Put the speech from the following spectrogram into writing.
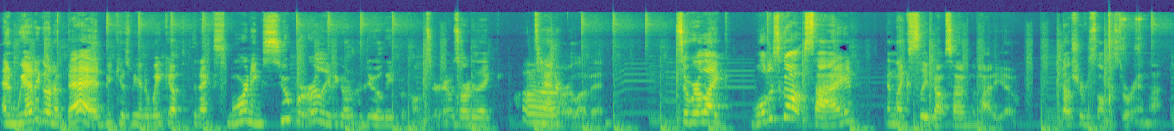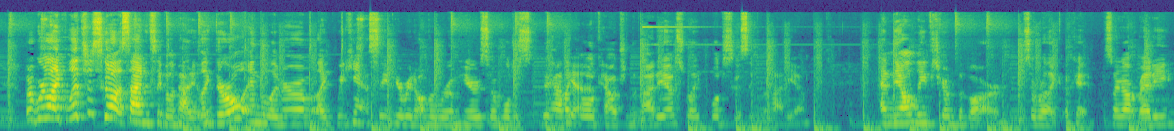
And we had to go to bed because we had to wake up the next morning super early to go to the Dua Lipa concert. It was already like ten Uh, or eleven. So we're like, we'll just go outside and like sleep outside on the patio. Not sure if you saw my story in that. But we're like, let's just go outside and sleep on the patio. Like they're all in the living room. Like we can't sleep here. We don't have a room here. So we'll just they have like Yeah. a little couch on the patio. So like we'll just go sleep on the patio. And they all leave to go to the bar. So we're like, okay. So I got ready.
